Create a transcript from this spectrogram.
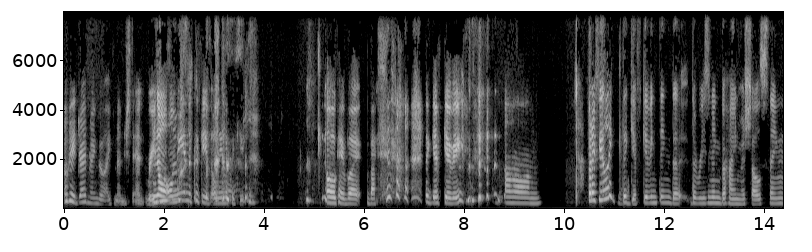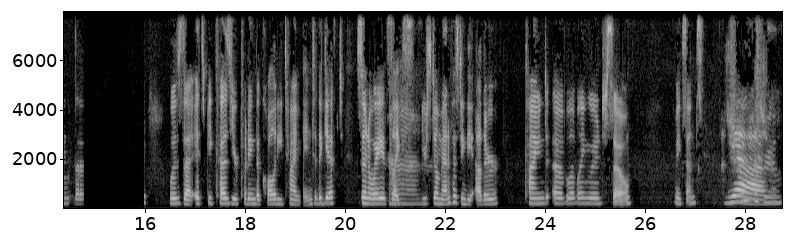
okay, dried mango, I can understand. Raisins, no, though? only in the cookies. Only in the cookies. Oh, okay, but back to the gift giving. um, But I feel like Yeah. the gift giving thing, the the reasoning behind Michelle's thing that was that it's because you're putting the quality time into the gift. So in a way, it's like Ah. you're still manifesting the other kind of love language. So makes sense. yeah, True.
